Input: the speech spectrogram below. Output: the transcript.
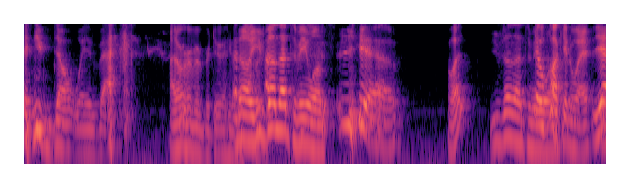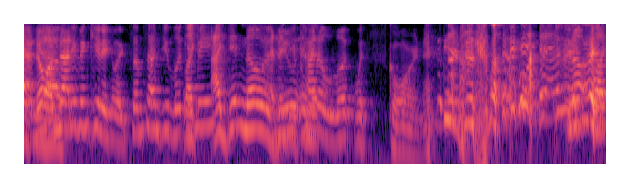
and you don't wave back. I don't remember doing that. No, you've done that to me once. yeah. What? You've done that to me. No once. fucking way. Yeah. Yes, No, you I'm not even kidding. Like sometimes you look Like at me. I didn't know it was and then you. you and kind the- of look with scorn. You're just like, No, I like-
